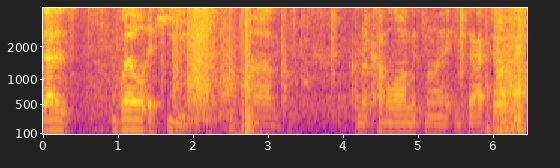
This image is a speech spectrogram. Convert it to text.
That is well adhesed. Um, I'm going to come along with my X-Acto.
